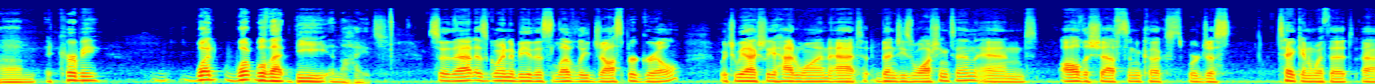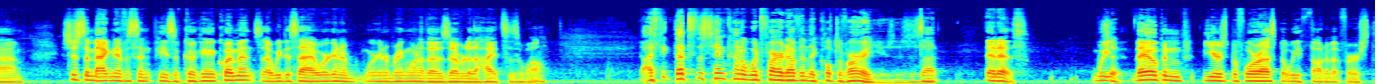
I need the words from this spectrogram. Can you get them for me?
um, at Kirby. What what will that be in the Heights? So that is going to be this lovely Josper Grill, which we actually had one at Benjy's Washington, and all the chefs and cooks were just taken with it. Um, it's just a magnificent piece of cooking equipment. So we decided we're gonna we're gonna bring one of those over to the Heights as well. I think that's the same kind of wood fired oven that Coltivare uses. Is that It is. We So- they opened years before us, but we thought of it first.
